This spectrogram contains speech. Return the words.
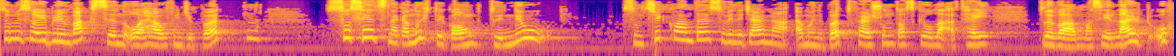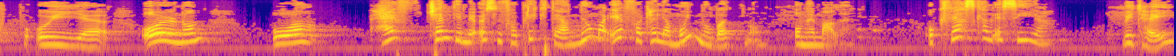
Som så er blevet vaksen og har finnet bøtten, så ser sets nekka nytt i gang til nå. som tryggvande så vil jeg gjerne at mine bøtt for sundagsskola at jeg ble man sier lært opp i uh, årene og her kjente jeg meg også forpliktet at nå må jeg fortelle mine bøttene om himmelen og hva skal jeg si? vi tar.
